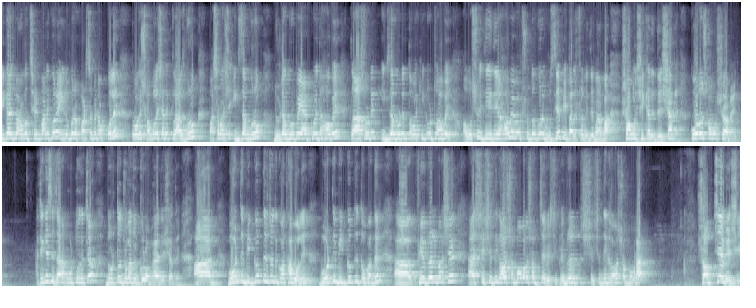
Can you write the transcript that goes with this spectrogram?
বিকাশ বা নগদ সেট মানি করে, এই নম্বরে হোয়াটসঅ্যাপে নক করলে তোমাকে সকলের সাথে ক্লাস গ্রুপ পাশাপাশি এক্সাম গ্রুপ দুইটা গ্রুপে অ্যাড করে দেওয়া হবে। ক্লাস রুটিন এক্সাম রুটিন তোমাকে কী করতে হবে? অবশ্যই দিয়ে দেওয়া হবে এবং সুন্দর করে গুছিয়ে প্রিপারেশন নিতে পারবা, সকল শিক্ষার্থীদের সাথে। কোনো সমস্যা নেই ঠিক আছে? যারা ভর্তি হতে চাও, দ্রুত যোগাযোগ করো ভাইয়াদের সাথে। আর ভর্তি বিজ্ঞপ্তির যদি কথা বলি, ভর্তি বিজ্ঞপ্তি তোমাদের ফেব্রুয়ারি মাসের শেষের দিকে হওয়ার সম্ভাবনা সবচেয়ে বেশি। ফেব্রুয়ারি মাসের শেষের দিকে হওয়ার সম্ভাবনা সবচেয়ে বেশি।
